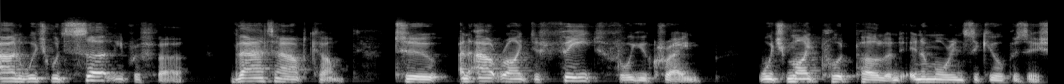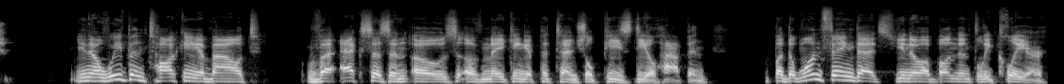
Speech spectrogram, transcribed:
and which would certainly prefer that outcome to an outright defeat for Ukraine, which might put Poland in a more insecure position. You know, we've been talking about the X's and O's of making a potential peace deal happen. But the one thing that's, you know, abundantly clear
